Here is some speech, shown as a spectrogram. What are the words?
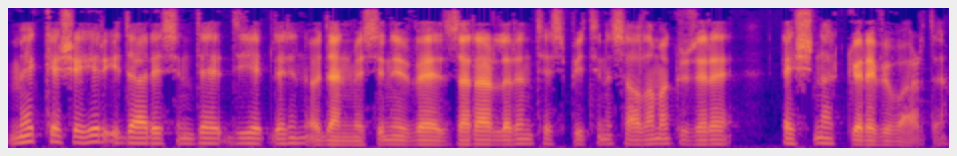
Mekke şehir idaresinde diyetlerin ödenmesini ve zararların tespitini sağlamak üzere eşnak görevi vardı.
